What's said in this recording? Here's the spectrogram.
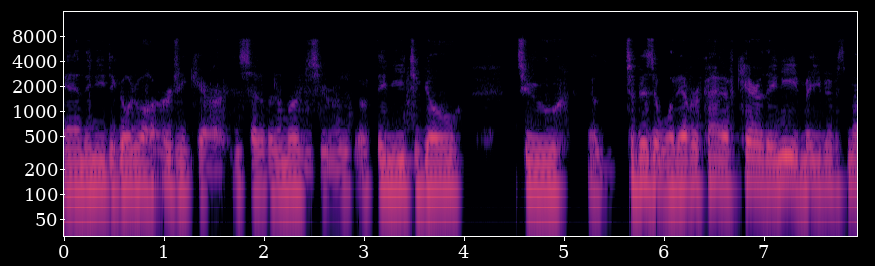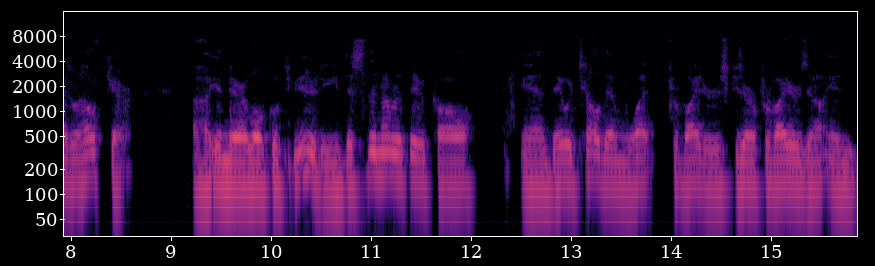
and they need to go to a urgent care instead of an emergency room, if they need to go to, you know, to visit whatever kind of care they need, maybe even if it's mental health care uh, in their local community, this is the number that they would call and they would tell them what providers, because there are providers in, in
